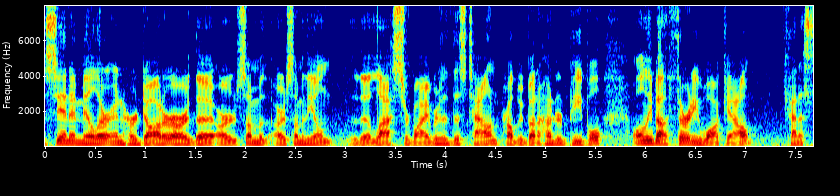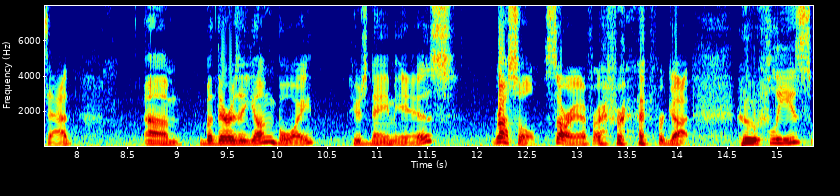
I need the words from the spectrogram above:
Sienna Miller and her daughter are the are some of are some of the the last survivors of this town. Probably about hundred people. Only about thirty walk out. Kind of sad. Um, but there is a young boy whose name is Russell, sorry, I, I forgot, who flees,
